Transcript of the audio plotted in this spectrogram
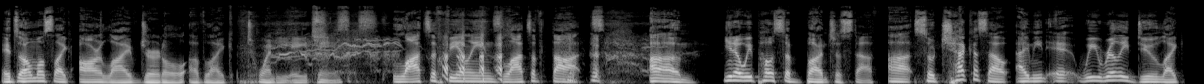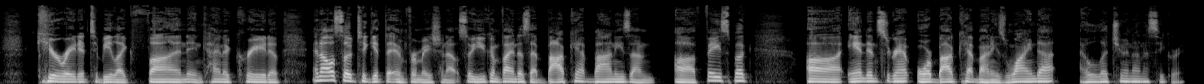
It's almost like our live journal of like 2018. lots of feelings, lots of thoughts. Um, you know, we post a bunch of stuff. Uh, so check us out. I mean, it, we really do like curate it to be like fun and kind of creative and also to get the information out. So you can find us at Bobcat Bonnies on uh, Facebook uh, and Instagram or Bobcat Bonnies Wyandotte. I will let you in on a secret.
